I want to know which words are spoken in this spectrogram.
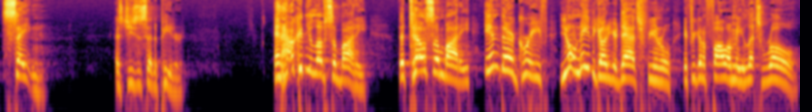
Satan, as Jesus said to Peter? And how can you love somebody that tells somebody in their grief, you don't need to go to your dad's funeral if you're going to follow me. Let's roll.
